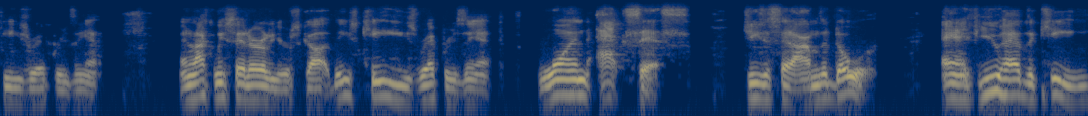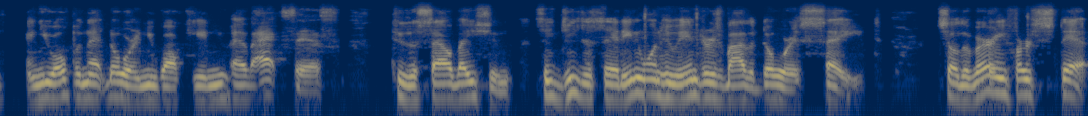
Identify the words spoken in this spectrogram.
keys represent. And like we said earlier, Scott, these keys represent one access. Jesus said, I'm the door. And if you have the key and you open that door and you walk in, you have access to the salvation. See, Jesus said, anyone who enters by the door is saved. So the very first step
